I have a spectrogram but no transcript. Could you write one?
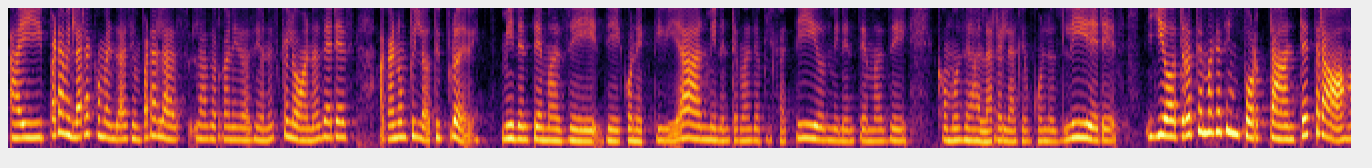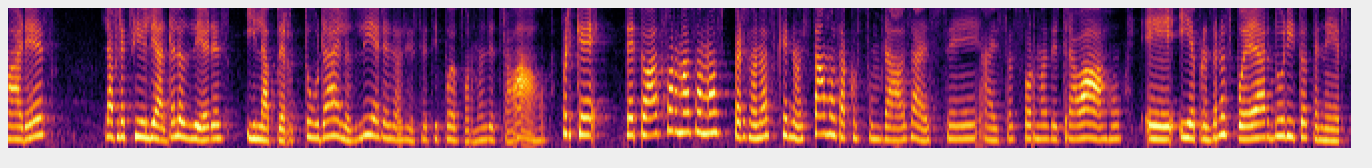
Ahí para mí la recomendación para las, organizaciones que lo van a hacer es hagan un piloto y prueben. Miren temas de, de, conectividad, miren temas de aplicativos, miren temas de cómo se da la relación con los líderes. Y otro tema que es importante trabajar es la flexibilidad de los líderes y la apertura de los líderes hacia este tipo de formas de trabajo. Porque de todas formas somos personas que no estamos acostumbrados a, este, a estas formas de trabajo eh, y de pronto nos puede dar durito tener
